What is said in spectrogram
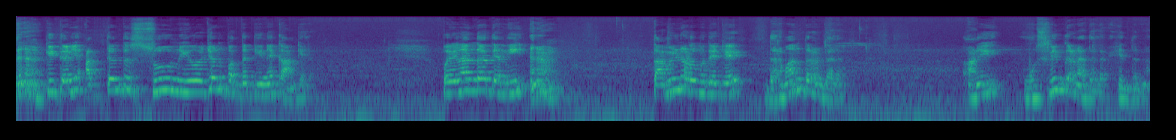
की त्यांनी अत्यंत सुनियोजन पद्धतीने काम केलं. पहिल्यांदा त्यांनी तामिळनाडूमध्ये जे धर्मांतरण झालं आणि मुस्लिम करण्यात आलं हिंदूंना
